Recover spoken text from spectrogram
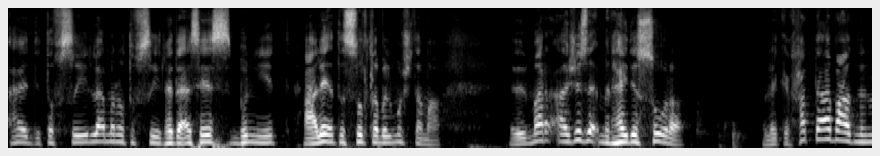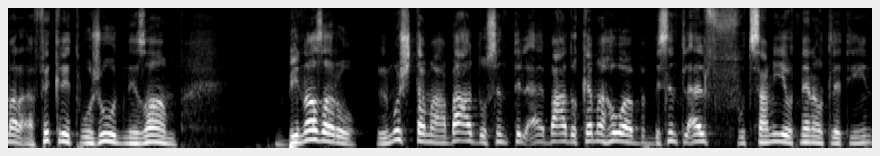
هيدي تفصيل. لا منه تفصيل هذا أساس بنية علاقة السلطة بالمجتمع. المرأة جزء من هيدي الصورة. ولكن حتى أبعد من المرأة فكرة وجود نظام بنظره المجتمع بعده سنة بعده كما هو بسنة 1932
